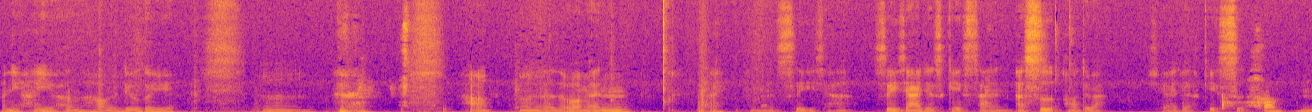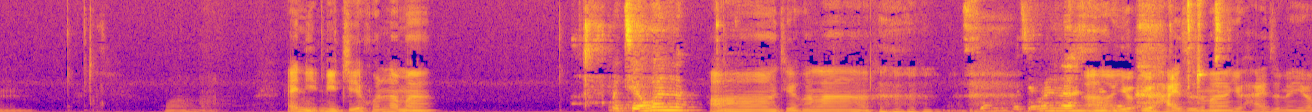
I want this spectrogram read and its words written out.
那你汉语很好，六个月，嗯，好，嗯，我们来，我们试一下，试一下就是给三啊四啊，对吧？现在就是给四，好，嗯，哇，哎，你你结婚了吗？我结婚了，啊，结婚啦！我结婚了。啊，有有孩子了吗？有孩子没有？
